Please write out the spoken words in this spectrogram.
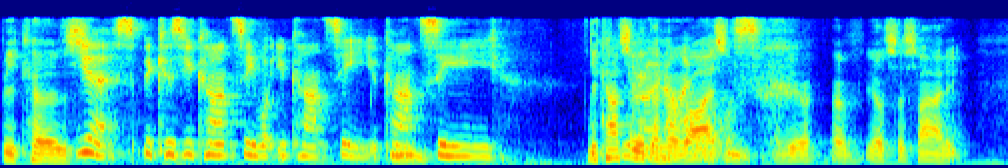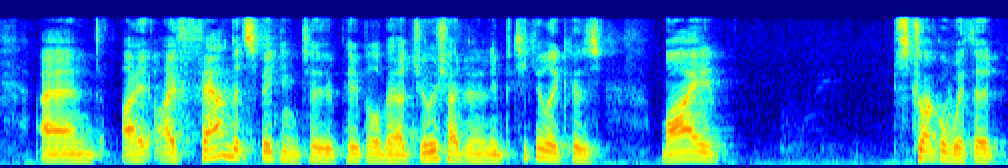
Because Yes, because you can't see what you can't see. You Mm. can't see. you can't see the horizon eyeballs. of your of your society. And I, I found that speaking to people about Jewish identity, particularly because my struggle with it,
